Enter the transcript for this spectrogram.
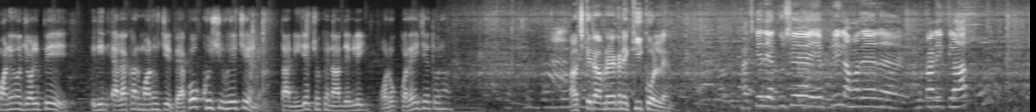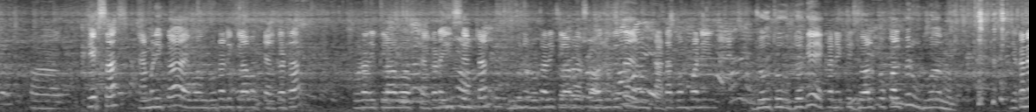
পানীয় জল পেয়ে এদিন এলাকার মানুষ যে ব্যাপক খুশি হয়েছেন, তা নিজের চোখে না দেখলেই পরখ করাই যেত না। আজকের আপনারা এখানে কি করলেন? আজকের একুশে এপ্রিল আমাদের রোটারি ক্লাব টেক্সাস আমেরিকা এবং Rotary club of Calcutta Rotary club of Calcutta east central বিভিন্ন রোটারি ক্লাবের সহযোগিতা এবং টাটা কোম্পানির যৌথ উদ্যোগে এখানে একটি জল প্রকল্পের উদ্বোধন হলো। যেখানে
